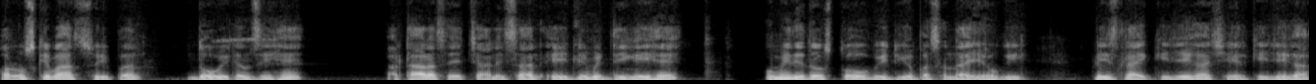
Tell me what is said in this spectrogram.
और उसके बाद स्वीपर दो वैकेंसी हैं। 18 से 40 साल एज लिमिट दी गई है। उम्मीद है दोस्तों, वीडियो पसंद आई होगी। प्लीज़ लाइक कीजिएगा, शेयर कीजिएगा।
